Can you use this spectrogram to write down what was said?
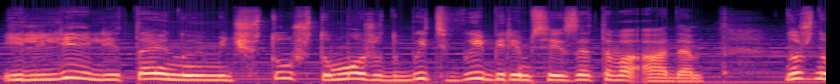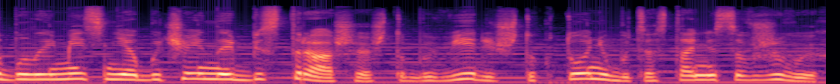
и лелеяли тайную мечту, что, может быть, выберемся из этого ада. Нужно было иметь необычайное бесстрашие, чтобы верить, что кто-нибудь останется в живых.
